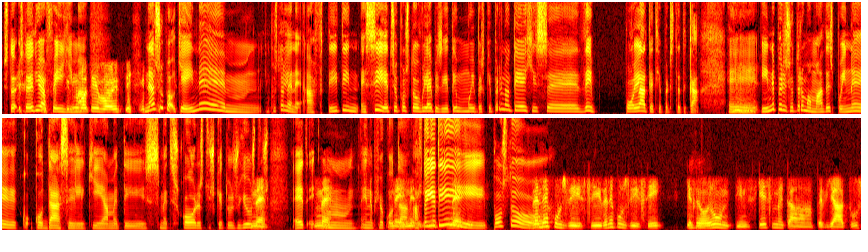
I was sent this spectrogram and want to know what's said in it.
στο, στο ίδιο αφήγημα. Μοτίβο, έτσι. Να σου πω, και είναι, μ, πώς το λένε, αυτή την, εσύ έτσι όπως το βλέπεις, γιατί μου είπες και πριν ότι έχεις ε, δει πολλά τέτοια περιστατικά. Ε, Είναι περισσότερο μαμάδες που είναι κο- κοντά σε ηλικία με τις, με τις κόρες τους και τους γιους Ναι. τους. Ε, Ναι. μ, είναι πιο κοντά. είναι- Αυτό γιατί, ναι. πώς το... δεν έχουν ζήσει, δεν έχουν ζήσει και θεωρούν την σχέση με τα παιδιά τους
